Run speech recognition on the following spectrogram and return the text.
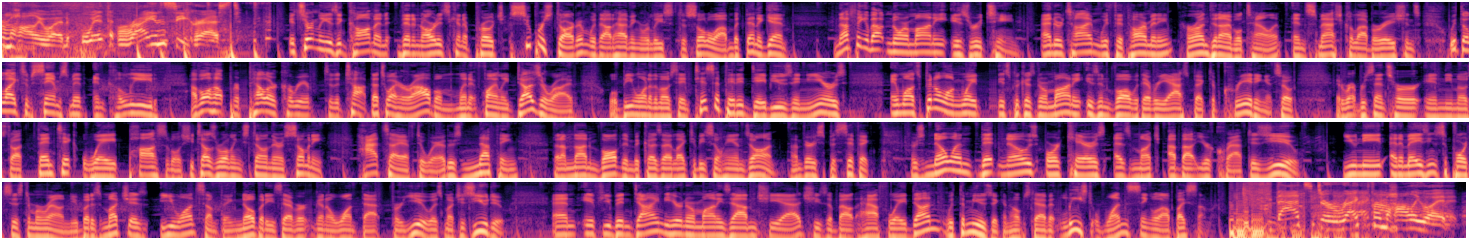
from Hollywood with Ryan Seacrest. It certainly isn't common that an artist can approach superstardom without having released a solo album. But then again, Nothing about Normani is routine, and her time with Fifth Harmony, her undeniable talent, and smash collaborations with the likes of Sam Smith and Khalid have all helped propel her career to the top. That's why her album, when it finally does arrive, will be one of the most anticipated debuts in years. And while it's been a long wait, it's because Normani is involved with every aspect of creating it. So it represents her in the most authentic way possible. She tells Rolling Stone, There are so many hats I have to wear. There's nothing that I'm not involved in because I like to be so hands on. I'm very specific. There's no one that knows or cares as much about your craft as you. You need an amazing support system around you, but as much as you want something, nobody's ever going to want that for you as much as you do. And if you've been dying to hear Normani's album, she adds she's about halfway done with the music and hopes to have at least one single out by summer. That's direct from Hollywood.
